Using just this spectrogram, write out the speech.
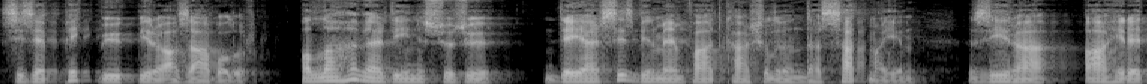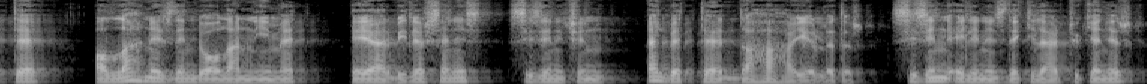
size pek büyük bir azab olur. Allah'a verdiğiniz sözü değersiz bir menfaat karşılığında satmayın. Zira ahirette Allah nezdinde olan nimet eğer bilirseniz sizin için elbette daha hayırlıdır. Sizin elinizdekiler tükenir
